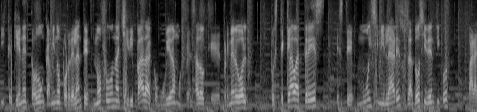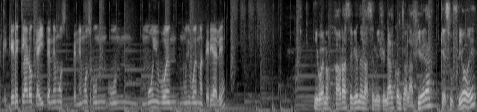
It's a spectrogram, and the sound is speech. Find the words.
y que tiene todo un camino por delante. No fue una chiripada como hubiéramos pensado que el primer gol pues te clava tres este, muy similares, o sea, dos idénticos, para que quede claro que ahí tenemos, tenemos un, un muy, buen, muy buen material, ¿eh? Y bueno, ahora se viene la semifinal contra la Fiera, que sufrió, ¿eh?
